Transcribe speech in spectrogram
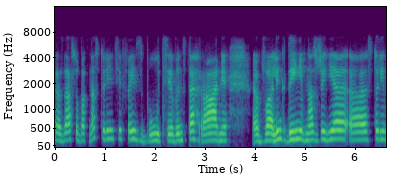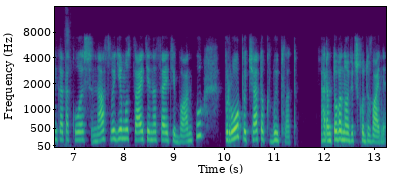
е, засобах на сторінці в Фейсбуці, в Інстаграмі, е, в LinkedIn в нас вже є е, сторінка також на своєму сайті, на сайті банку про початок виплат гарантованого відшкодування.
